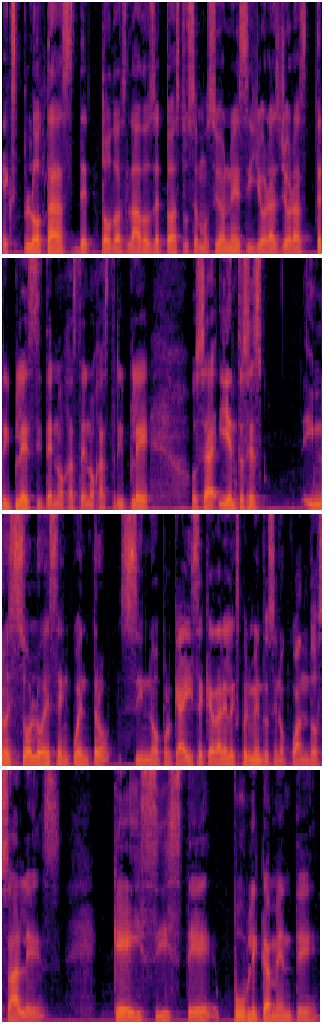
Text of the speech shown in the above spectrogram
explotas de todos lados, de todas tus emociones, y lloras, lloras triple, si te enojas, te enojas triple. O sea, y entonces y no es solo ese encuentro, sino porque ahí se quedaría el experimento, sino cuando sales, ¿qué hiciste públicamente?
